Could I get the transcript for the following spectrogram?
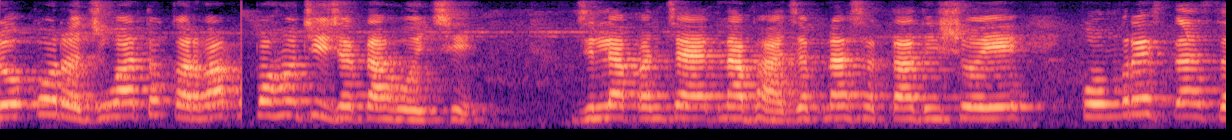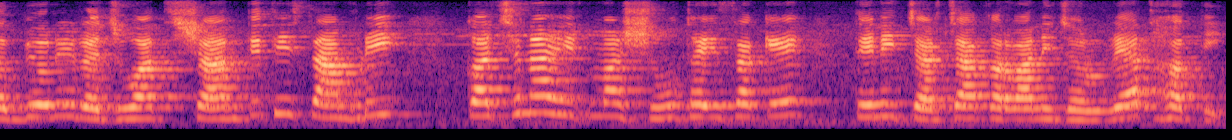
લોકો રજૂઆતો કરવા પહોંચી જતા હોય છે. જિલ્લા પંચાયતના ભાજપના સત્તાધીશોએ કોંગ્રેસના સભ્યોની રજૂઆત શાંતિથી સાંભળી કચ્છના હિતમાં શું થઈ શકે તેની ચર્ચા કરવાની જરૂરિયાત હતી.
